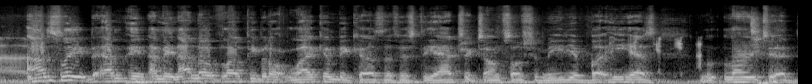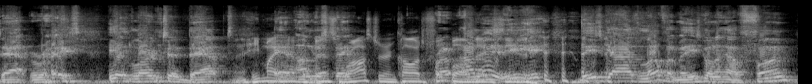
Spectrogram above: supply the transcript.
uh, Honestly, I mean, I mean, I know a lot of people don't like him because of his theatrics on social media, but he has l- learned to adapt. Right? He has learned to adapt. He might have the best roster in college football I mean, he, he, these guys love him, and he's going to have fun,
